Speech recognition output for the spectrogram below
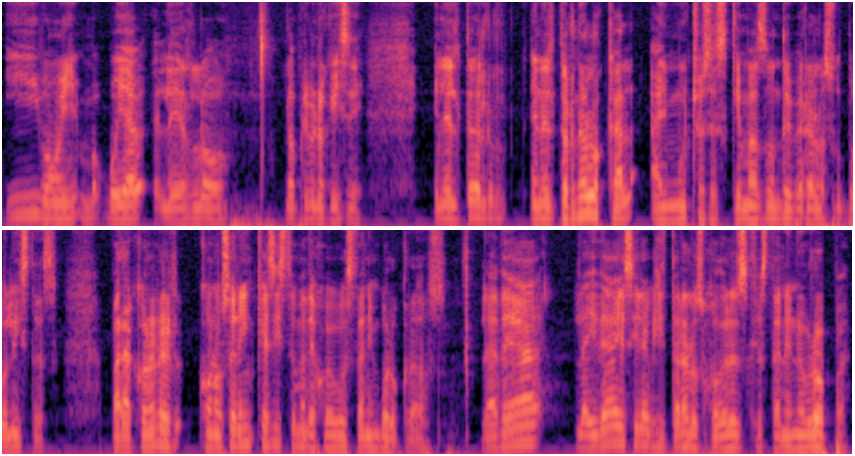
y voy, voy a leerlo. Lo primero que dice, en el, en el torneo local hay muchos esquemas donde ver a los futbolistas, para conocer en qué sistema de juego están involucrados. La idea, la idea es ir a visitar a los jugadores que están en Europa,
